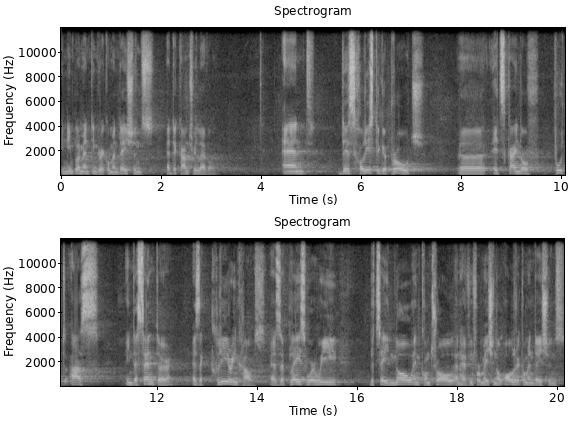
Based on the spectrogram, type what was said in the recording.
in implementing recommendations at the country level. And this holistic approach, uh, it's kind of put us in the center as a clearinghouse, as a place where we, let's say, know and control and have information on all recommendations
